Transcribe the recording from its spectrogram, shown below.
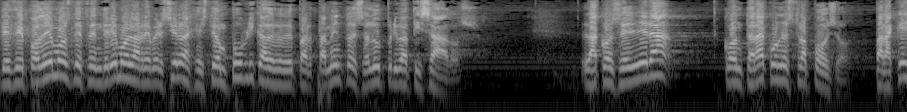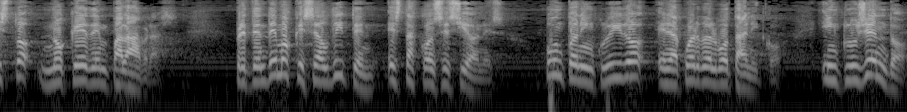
Desde Podemos defenderemos la reversión a la gestión pública de los departamentos de salud privatizados. La consellera contará con nuestro apoyo para que esto no quede en palabras. Pretendemos que se auditen estas concesiones, punto incluido en el acuerdo del botánico, incluyendo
